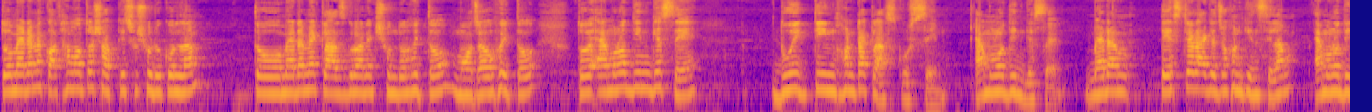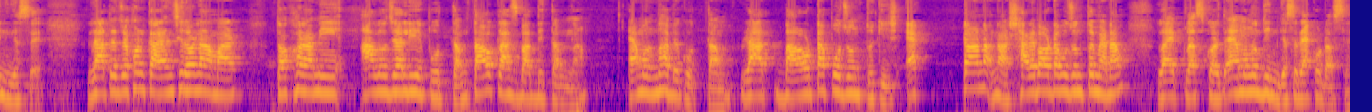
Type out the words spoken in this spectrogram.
তো ম্যাডামের কথা মতো সবকিছু শুরু করলাম। তো ম্যাডামের ক্লাসগুলো অনেক সুন্দর হইতো, মজাও হইতো। তো এমনও দিন গেছে দুই তিন ঘণ্টা ক্লাস করছে। এমনও দিন গেছে। ম্যাডাম টেস্টের আগে যখন কিনছিলাম, এমনও দিন গেছে। রাতে যখন কারেন্ট ছিল না আমার, তখন আমি আলো জ্বালিয়ে পড়তাম, তাও ক্লাস বাদ দিতাম না। এমন ভাবে করতাম। রাত বারোটা পর্যন্ত কি, একটা না না, সাড়ে বারোটা পর্যন্ত ম্যাডাম লাইভ ক্লাস করে এমনও দিন গেছে রেকর্ড আছে।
